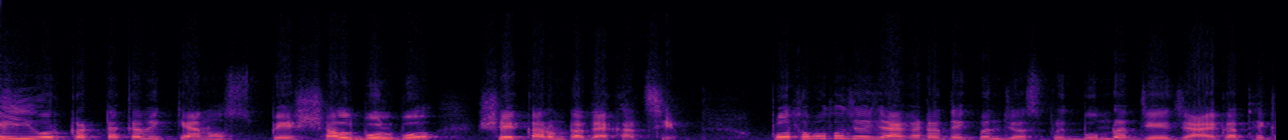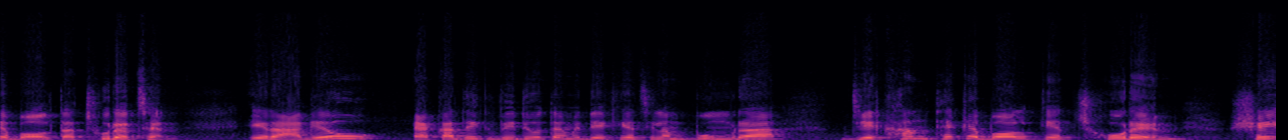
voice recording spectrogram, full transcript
এই ইয়র্কারটাকে আমি কেন স্পেশাল বলব সেই কারণটা দেখাচ্ছি। প্রথমত যে জায়গাটা দেখবেন, জসপ্রীত বুমরা যে জায়গা থেকে বলটা ছুঁড়েছেন। এর আগেও একাধিক ভিডিওতে আমি দেখিয়েছিলাম, বুমরা যেখান থেকে বলকে ছোড়েন, সেই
